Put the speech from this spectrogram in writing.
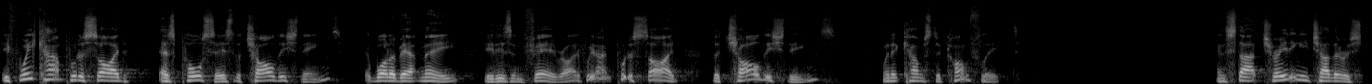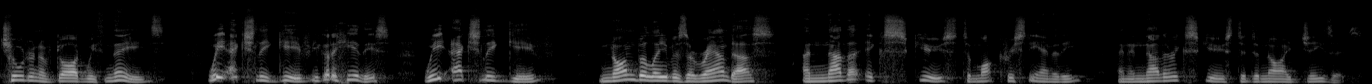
If we can't put aside, as Paul says, the childish things, what about me? It isn't fair, right? If we don't put aside the childish things when it comes to conflict, and start treating each other as children of God with needs, we actually give, you've got to hear this, we actually give non believers around us another excuse to mock Christianity and another excuse to deny Jesus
